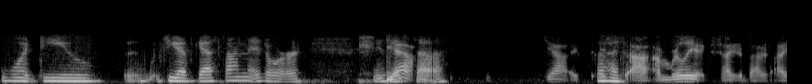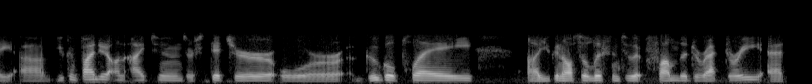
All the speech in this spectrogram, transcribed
what do you do you have guests on it or is Yeah. it uh Yeah, it's, it's uh, I'm really excited about it. I um, you can find it on iTunes or Stitcher or Google Play. Uh, you can also listen to it from the directory at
